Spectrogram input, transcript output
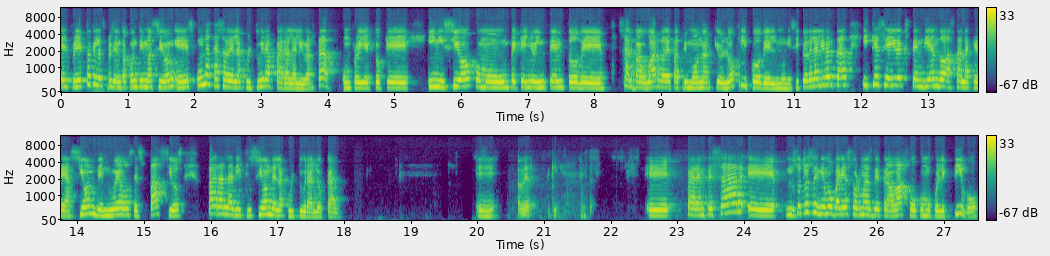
el, proyecto que les presento a continuación es Una Casa de la Cultura para la Libertad, un proyecto que inició como un pequeño intento de salvaguarda de patrimonio arqueológico del municipio de La Libertad y que se ha ido extendiendo hasta la creación de nuevos espacios para la difusión de la cultura local. Eh, a ver, aquí, está. Eh, para empezar, eh, nosotros teníamos varias formas de trabajo como colectivo,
